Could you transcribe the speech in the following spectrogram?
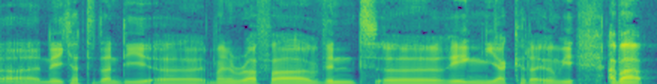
Äh, nee, ich hatte dann die, äh, meine Rougher Wind äh, Regenjacke da irgendwie. Aber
